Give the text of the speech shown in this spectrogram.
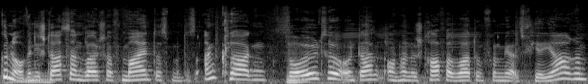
Genau, wenn die Staatsanwaltschaft meint, dass man das anklagen sollte und dann auch noch eine Straferwartung von mehr als vier Jahren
